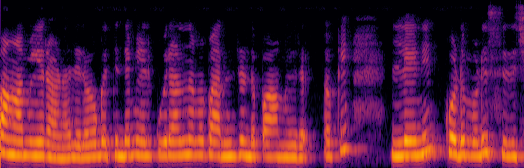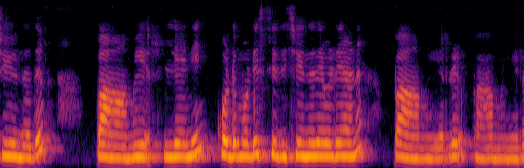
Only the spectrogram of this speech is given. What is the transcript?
പാമീറാണ് അല്ലെ? ലോകത്തിന്റെ മേൽക്കൂരാണെന്ന് നമ്മൾ പറഞ്ഞിട്ടുണ്ട് പാമീർ. ഓക്കെ ലെനിൻ കൊടുമുടി സ്ഥിതി ചെയ്യുന്നത് പാമീർ. ലെനിൻ കൊടുമുടി സ്ഥിതി ചെയ്യുന്നത് എവിടെയാണ്? Pamir Pamir.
